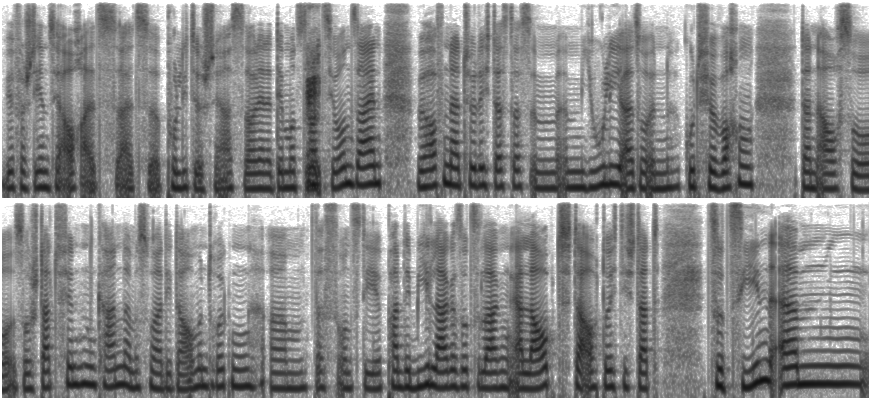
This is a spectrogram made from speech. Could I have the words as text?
wir verstehen es ja auch als, als äh, politisch. Ja, es soll ja eine Demonstration sein. Wir hoffen natürlich, dass das im, im Juli, also in gut vier Wochen, dann auch so, so stattfinden kann. Da müssen wir die Daumen drücken, ähm, dass uns die Pandemielage sozusagen erlaubt, da auch durch die Stadt zu ziehen. Ähm,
